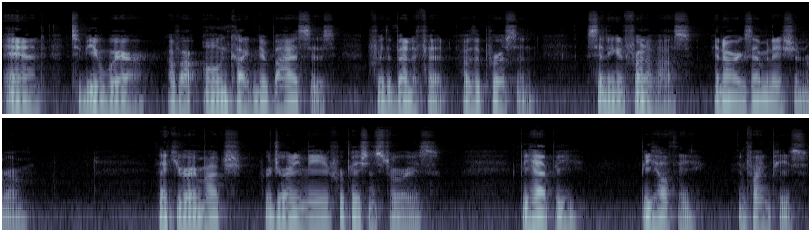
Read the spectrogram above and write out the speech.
and to be aware of our own cognitive biases for the benefit of the person sitting in front of us in our examination room. Thank you very much for joining me for Patient Stories. Be happy, be healthy, and find peace.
